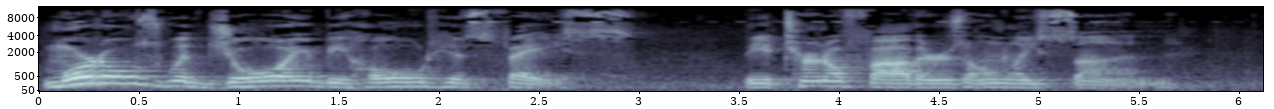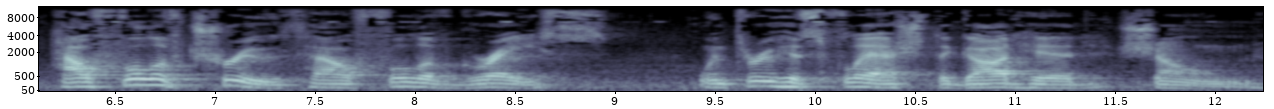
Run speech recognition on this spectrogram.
Mortals with joy behold his face, the eternal Father's only Son. How full of truth, how full of grace, when through his flesh the Godhead shone.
